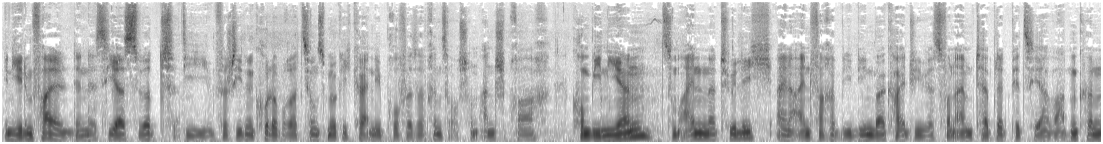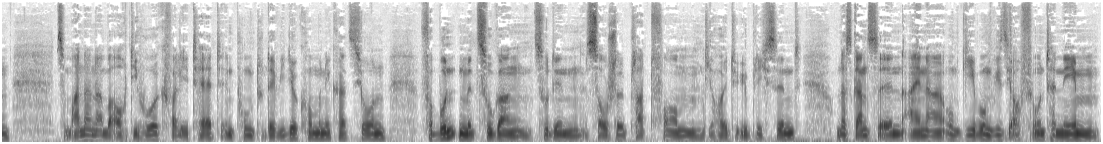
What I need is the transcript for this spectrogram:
In jedem Fall, denn der SIAS wird die verschiedenen Kollaborationsmöglichkeiten, die Professor Prinz auch schon ansprach, kombinieren. Zum einen natürlich eine einfache Bedienbarkeit, wie wir es von einem Tablet-PC erwarten können. Zum anderen aber auch die hohe Qualität in puncto der Videokommunikation, verbunden mit Zugang zu den Social-Plattformen, die heute üblich sind. Und das Ganze in einer Umgebung, wie sie auch für Unternehmen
